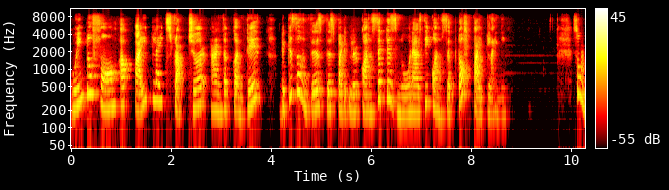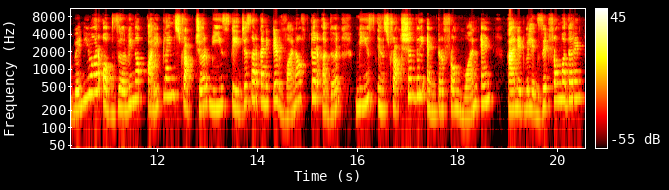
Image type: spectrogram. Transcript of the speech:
going to form a pipe-like structure and the because of this, this particular concept is known as the concept of pipelining. So when you are observing a pipeline structure means stages are connected one after other means instruction will enter from one end and it will exit from other end.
